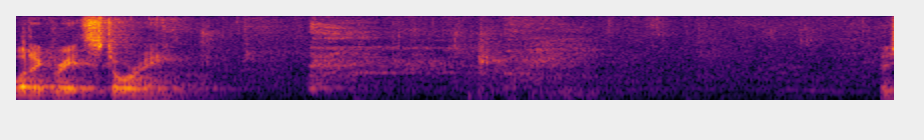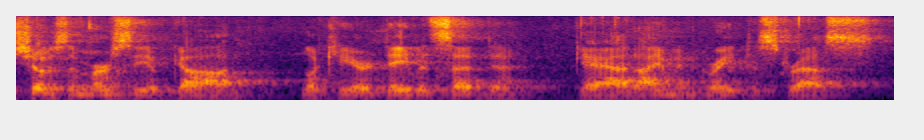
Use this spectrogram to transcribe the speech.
What a great story. It shows the mercy of God. Look here, David said to Gad, I am in great distress.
